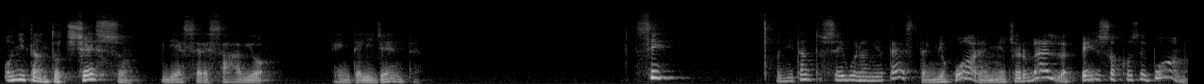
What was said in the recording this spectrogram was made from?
Ogni tanto cesso di essere savio e intelligente? Sì. Ogni tanto seguo la mia testa, il mio cuore, il mio cervello e penso a cose buone,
